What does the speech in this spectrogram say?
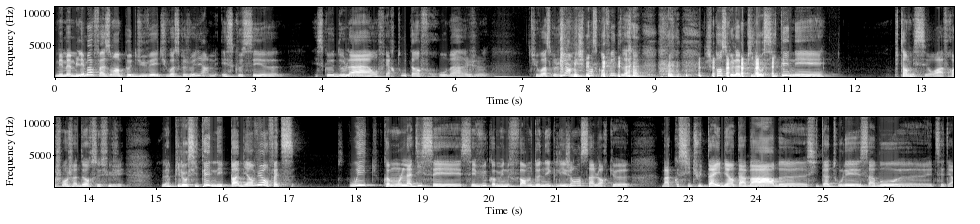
Mais même les meufs, elles ont un peu de duvet, tu vois ce que je veux dire Mais est-ce que c'est. euh, est-ce que de là à en faire tout un fromage, tu vois ce que je veux dire Mais je pense qu'en fait, là, je pense que la pilosité n'est. Putain, mais c'est. franchement, j'adore ce sujet. La pilosité n'est pas bien vue, en fait. Oui, comme on l'a dit, c'est vu comme une forme de négligence, alors que bah, si tu tailles bien ta barbe, euh, si tu as tous les sabots, euh, etc.,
